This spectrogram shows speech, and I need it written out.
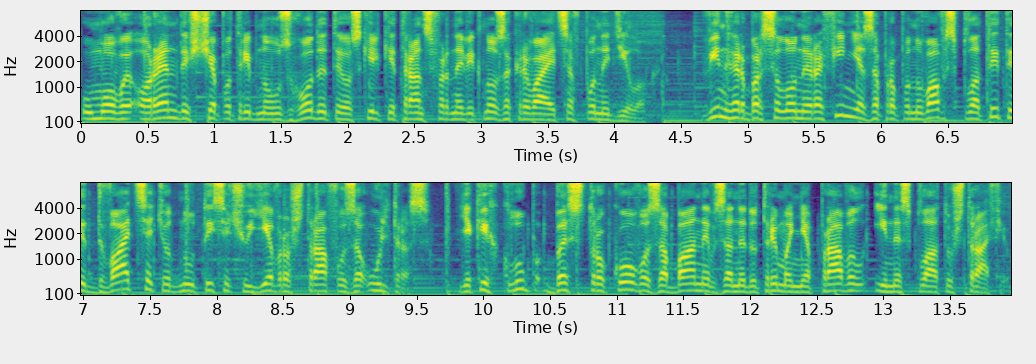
Умови оренди ще потрібно узгодити, оскільки трансферне вікно закривається в понеділок. Вінгер Барселони Рафінія запропонував сплатити 21 тисячу євро штрафу за ультрас, яких клуб безстроково забанив за недотримання правил і несплату штрафів.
